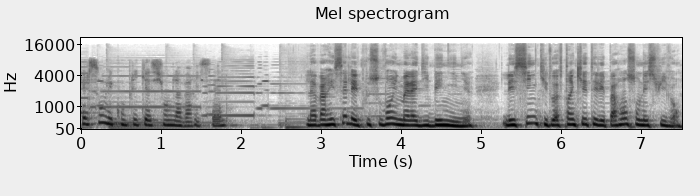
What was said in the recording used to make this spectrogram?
Quelles sont les complications de la varicelle? La varicelle est le plus souvent une maladie bénigne. Les signes qui doivent inquiéter les parents sont les suivants.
